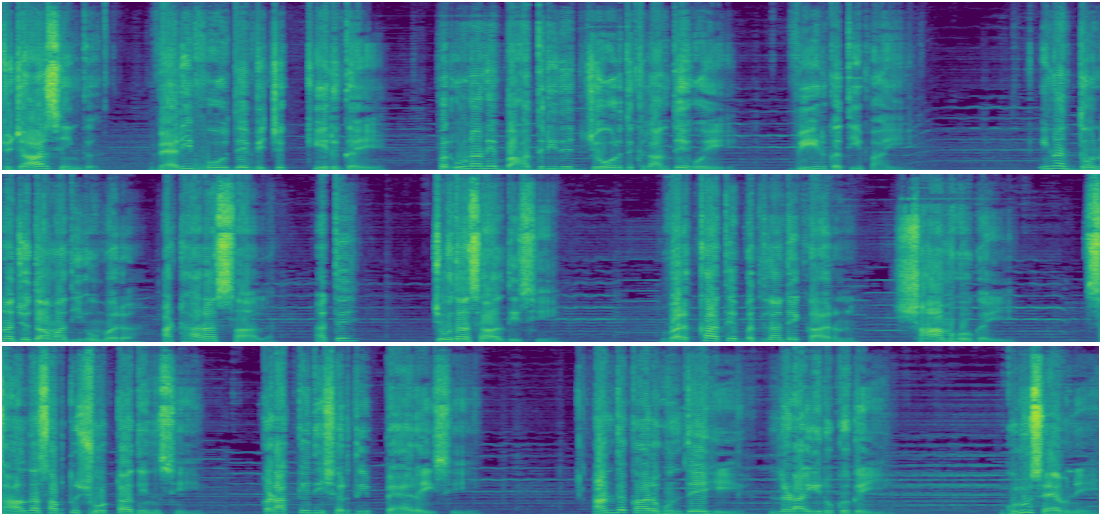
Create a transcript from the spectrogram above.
ਜੁਝਾਰ ਸਿੰਘ ਵੈਰੀ ਫੌਜ ਦੇ ਵਿੱਚ ਘਿਰ ਗਏ, ਪਰ ਉਹਨਾਂ ਨੇ ਬਹਾਦਰੀ ਦੇ ਜ਼ੋਰ ਦਿਖਲਾਉਂਦੇ ਹੋਏ ਵੀਰ ਗਤੀ ਪਾਈ। ਇਹਨਾਂ ਦੋਨਾਂ ਜੋਧਾਵਾਂ ਦੀ ਉਮਰ 18 ਸਾਲ ਅਤੇ 14 ਸਾਲ ਦੀ ਸੀ। ਵਰਖਾ ਤੇ ਬੱਦਲਾਂ ਦੇ ਕਾਰਨ ਸ਼ਾਮ ਹੋ ਗਈ। ਸਾਲ ਦਾ ਸਭ ਤੋਂ ਛੋਟਾ ਦਿਨ ਸੀ। ਕੜਾਕੇ ਦੀ ਸਰਦੀ ਪੈ ਰਹੀ ਸੀ। ਅੰਧਕਾਰ ਹੁੰਦੇ ਹੀ ਲੜਾਈ ਰੁਕ ਗਈ। ਗੁਰੂ ਸਾਹਿਬ ਨੇ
